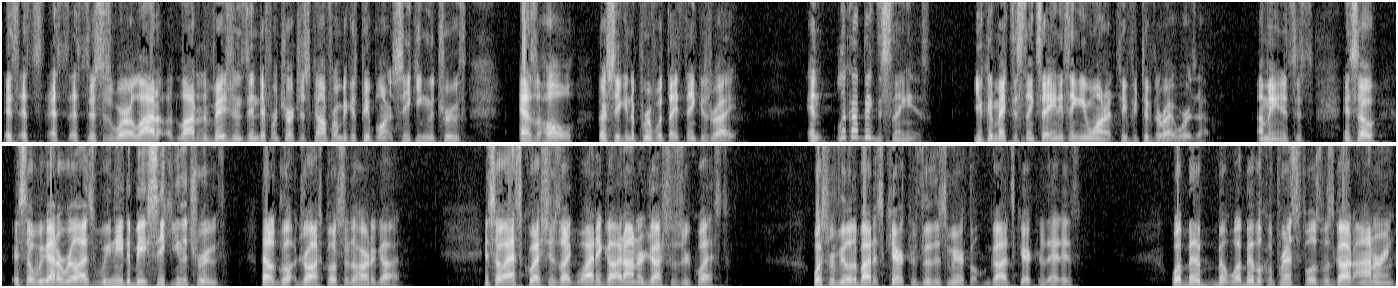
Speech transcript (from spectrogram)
it's, it's, it's, it's this is where a lot, of, a lot of divisions in different churches come from because people aren't seeking the truth as a whole. They're seeking to prove what they think is right. And look how big this thing is. You can make this thing say anything you want it to if you took the right words out. I mean, it's just, and so, and so we got to realize we need to be seeking the truth that'll draw us closer to the heart of God. And so ask questions like, why did God honor Joshua's request? What's revealed about his character through this miracle? God's character, that is. What, what biblical principles was God honoring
